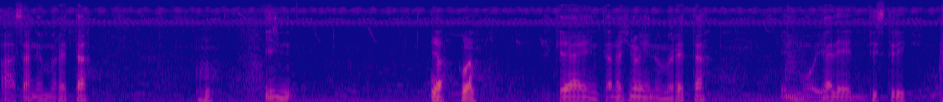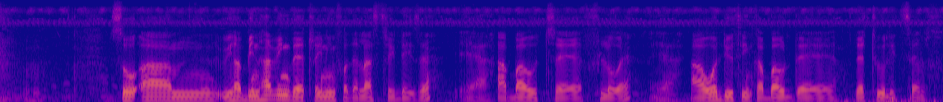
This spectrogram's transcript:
as an emeritor in Yeah, go on. Care International Enumerator in Moyale district. So um, we have been having the training for the last three days eh? Yeah, about uh, flow. Eh? yeah. Uh, what do you think about the, the tool itself?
